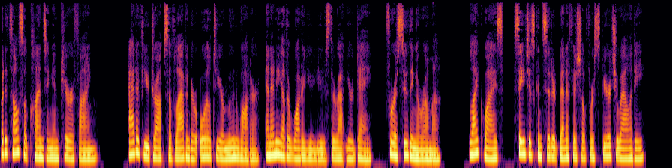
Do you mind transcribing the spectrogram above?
but it's also cleansing and purifying. Add a few drops of lavender oil to your moon water and any other water you use throughout your day for a soothing aroma. Likewise, sage is considered beneficial for spirituality.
